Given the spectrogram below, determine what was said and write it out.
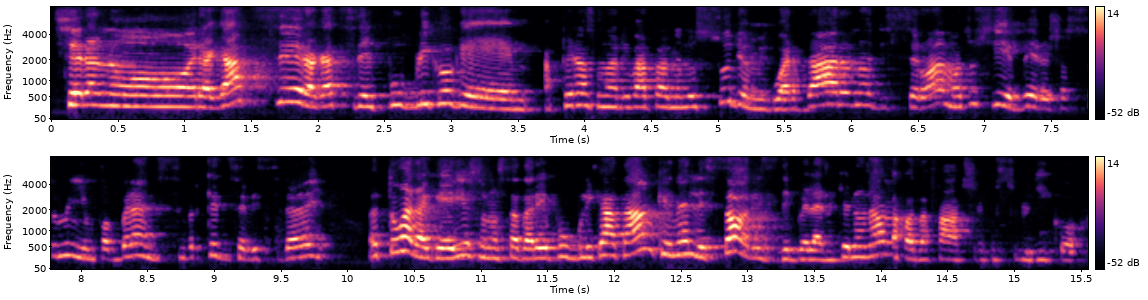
c'erano ragazze ragazzi del pubblico che appena sono arrivata nello studio mi guardarono e dissero, ah ma tu sì, è vero, ci assomigli un po' a Belen, perché ti sei vestita lei? Ho detto, guarda che io sono stata repubblicata anche nelle stories di Belen, che non è una cosa facile, questo lo dico,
